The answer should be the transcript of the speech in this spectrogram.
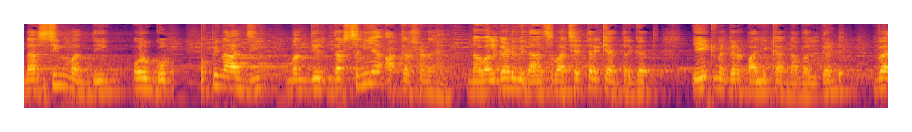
नरसिंह मंदिर और गोपीनाथ जी मंदिर दर्शनीय आकर्षण है। नवलगढ़ विधानसभा क्षेत्र के अंतर्गत एक नगर पालिका नवलगढ़ व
